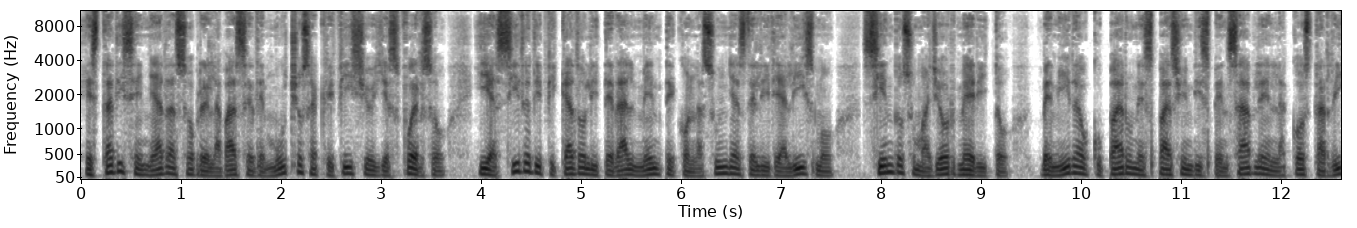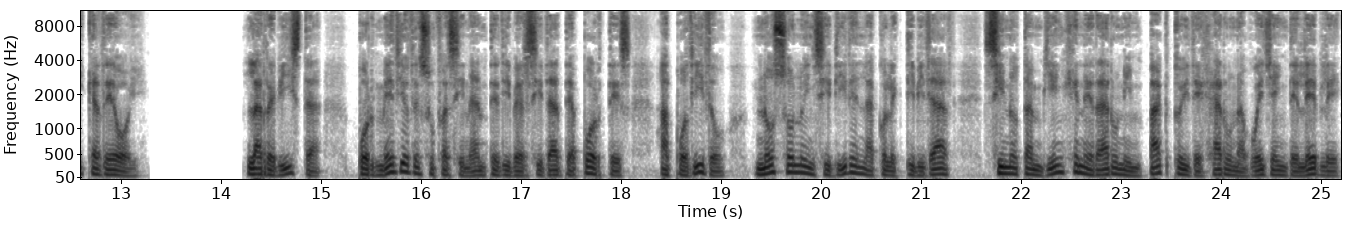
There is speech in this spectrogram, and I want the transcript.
está diseñada sobre la base de mucho sacrificio y esfuerzo y ha sido edificado literalmente con las uñas del idealismo, siendo su mayor mérito venir a ocupar un espacio indispensable en la Costa Rica de hoy. La revista, por medio de su fascinante diversidad de aportes, ha podido, no solo incidir en la colectividad, sino también generar un impacto y dejar una huella indeleble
